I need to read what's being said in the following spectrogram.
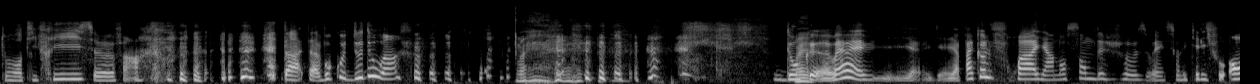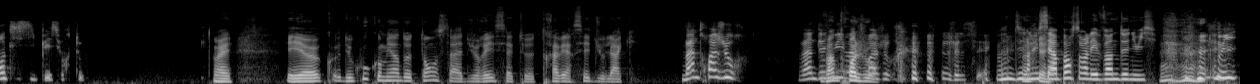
Ton dentifrice, euh, enfin, t'as as beaucoup de doudou, hein. Ouais. Donc, Ouais. euh, ouais, ouais, il n'y a, pas que le froid, il y a un ensemble de choses ouais, sur lesquelles il faut anticiper surtout. Et euh, du coup, combien de temps ça a duré cette euh, traversée du lac? 23 jours. 22 nuits, 23 23 jours. Je le sais. 22 nuits, Ok. c'est important les 22 nuits. Oui.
